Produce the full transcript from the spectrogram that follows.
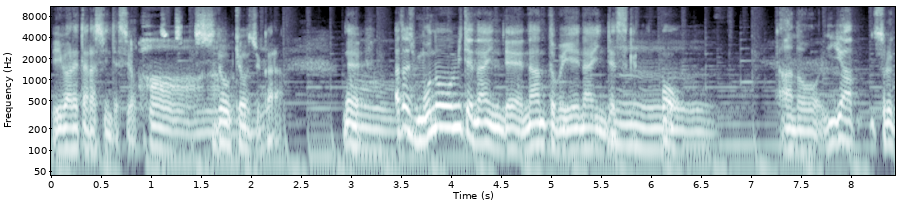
言われたらしいんですよ、はあ指導教授から。で、うん。私物を見てないんで何とも言えないんですけども、あのいやそれ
